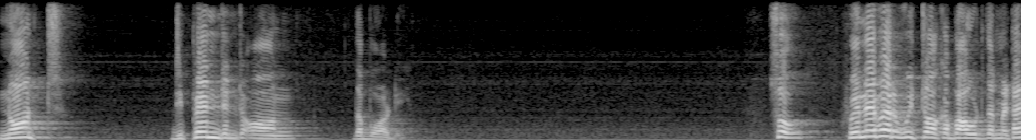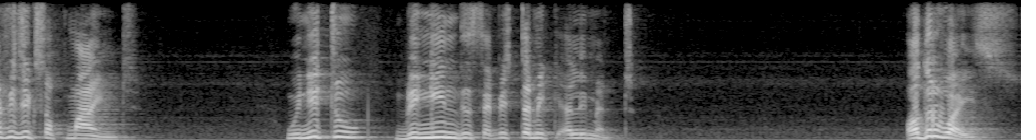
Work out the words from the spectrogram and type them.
not dependent on the body. So, whenever we talk about the metaphysics of mind, we need to bring in this epistemic element. Otherwise,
